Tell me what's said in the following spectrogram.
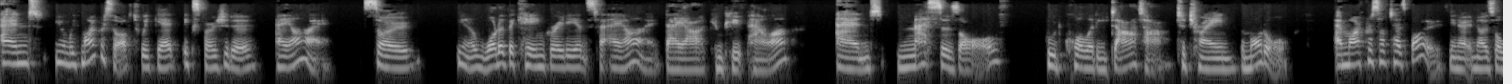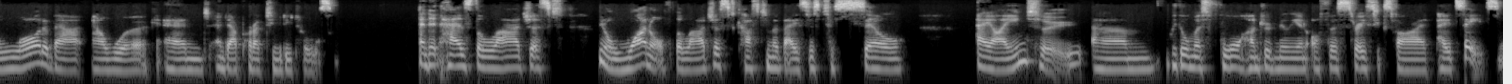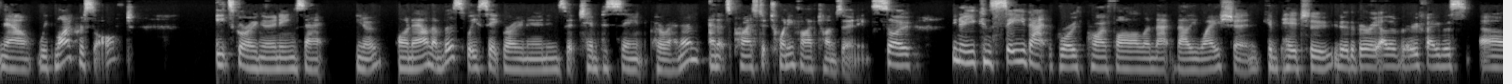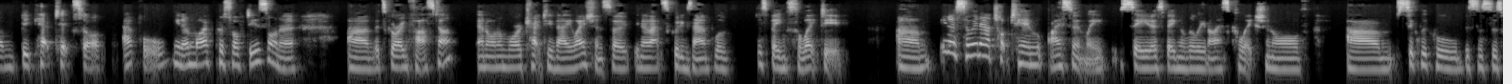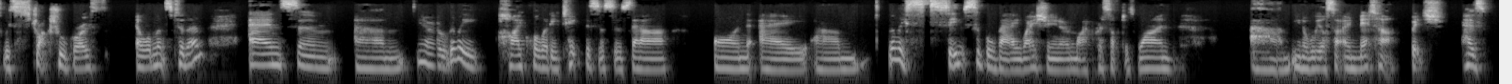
And, you know, with Microsoft, we get exposure to AI. So, you know, what are the key ingredients for AI? They are compute power and masses of good quality data to train the model. And Microsoft has both. You know, it knows a lot about our work and, and our productivity tools. And it has the largest, you know, one of the largest customer bases to sell AI into um, with almost 400 million Office 365 paid seats. Now, with Microsoft, it's growing earnings at you know, on our numbers, we see growing earnings at 10% per annum and it's priced at 25 times earnings. So, you know, you can see that growth profile and that valuation compared to, you know, the very other very famous um, big cap tech stock, Apple. You know, Microsoft is on a um, it's growing faster and on a more attractive valuation. So, you know, that's a good example of just being selective. Um, you know, so in our top 10, I certainly see it as being a really nice collection of um, cyclical businesses with structural growth elements to them and some, um, you know, really high quality tech businesses that are on a um, really sensible valuation. You know, Microsoft is one. Um, you know, we also own Meta, which has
